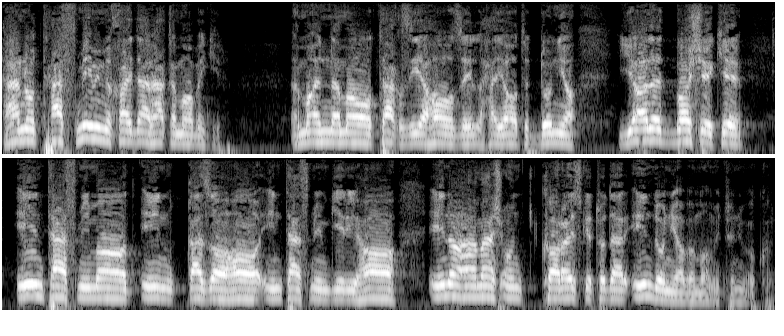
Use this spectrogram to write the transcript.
هر نوع تصمیمی می‌خوای در حق ما بگیر. اما انما تغذیه هذه الحیات دنیا یادت باشه که این تصمیمات این قضاها این تصمیم گیری ها اینا همش اون کارهاییست که تو در این دنیا به ما می‌تونی بکنی.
